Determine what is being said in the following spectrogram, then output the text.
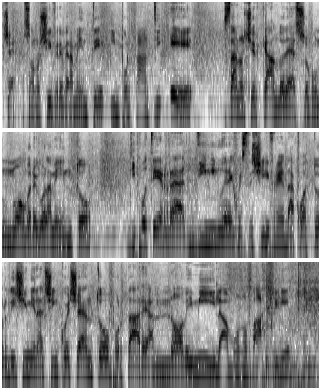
Cioè, sono cifre veramente importanti e stanno cercando adesso con un nuovo regolamento di poter diminuire queste cifre da 14.500 portare a 9.000 monopattini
